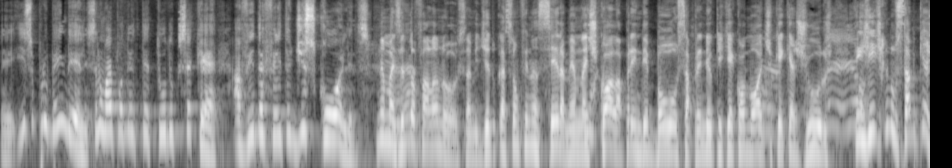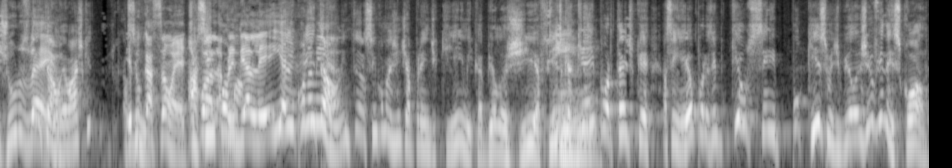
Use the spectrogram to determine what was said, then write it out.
É, isso pro bem dele. Você não vai poder ter tudo o que você quer. A vida é feita de escolhas. Não, mas né? eu tô falando, Sammy, de educação financeira mesmo, na escola, aprender bolsa, aprender o que que é commodity, o que que é juros. Tem gente que não sabe o que é juros, velho. Então, eu acho que. Assim, Educação é, tipo, assim como- aprender a ler e a economia. Então, então, assim como a gente aprende química, biologia, física, que é importante, porque, assim, eu, por exemplo, que eu sei pouquíssimo de biologia, eu vi na escola.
